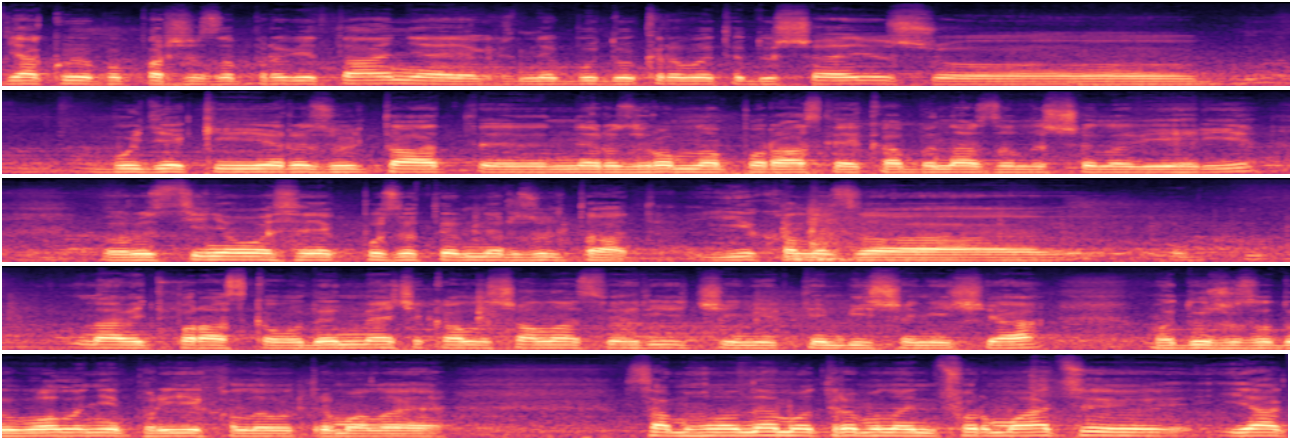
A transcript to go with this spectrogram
дякую, по-перше, за привітання. Як не буду кривити душею, що будь-який результат, е, нерозгромна поразка, яка би нас залишила в ігрі, розцінювався як позитивний результат. Їхали за навіть поразка в один м'яч, яка лишала нас в ігрі, чи ні, тим більше нічия. Ми дуже задоволені. Приїхали, отримали. Саме головне, ми отримали інформацію, як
